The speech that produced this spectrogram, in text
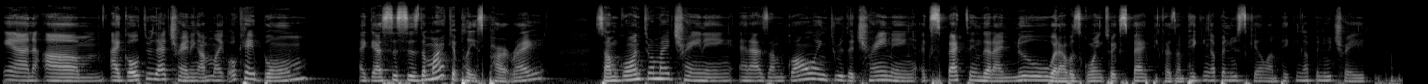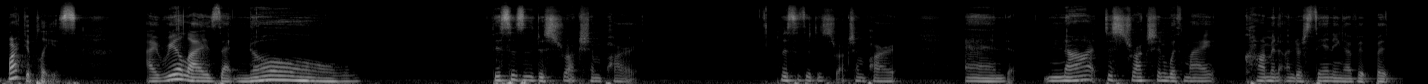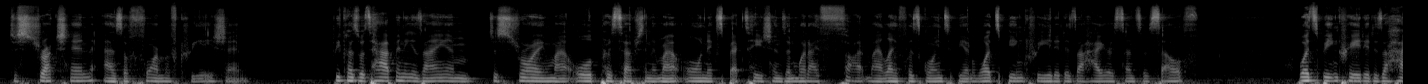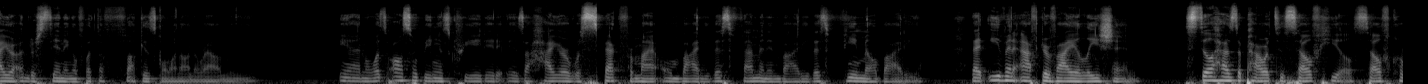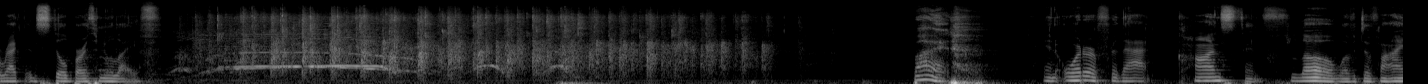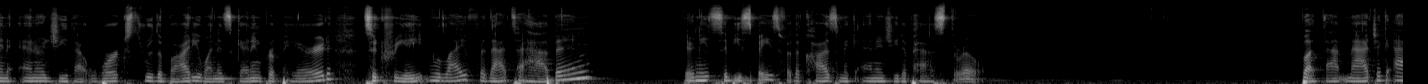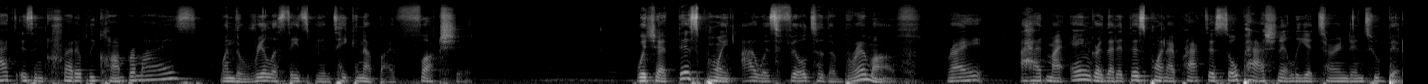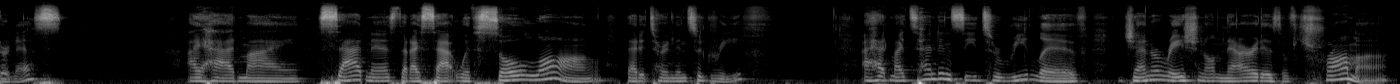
And um, I go through that training. I'm like, okay, boom. I guess this is the marketplace part, right? So I'm going through my training, and as I'm going through the training, expecting that I knew what I was going to expect because I'm picking up a new skill, I'm picking up a new trade, marketplace, I realized that no, this is the destruction part. This is the destruction part. And not destruction with my common understanding of it, but destruction as a form of creation. Because what's happening is I am destroying my old perception and my own expectations and what I thought my life was going to be, and what's being created is a higher sense of self. What's being created is a higher understanding of what the fuck is going on around me. And what's also being is created is a higher respect for my own body, this feminine body, this female body. That even after violation, still has the power to self heal, self correct, and still birth new life. But in order for that constant flow of divine energy that works through the body when it's getting prepared to create new life, for that to happen, there needs to be space for the cosmic energy to pass through. But that magic act is incredibly compromised when the real estate's being taken up by fuck shit. Which at this point I was filled to the brim of, right? I had my anger that at this point I practiced so passionately it turned into bitterness. I had my sadness that I sat with so long that it turned into grief. I had my tendency to relive generational narratives of trauma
